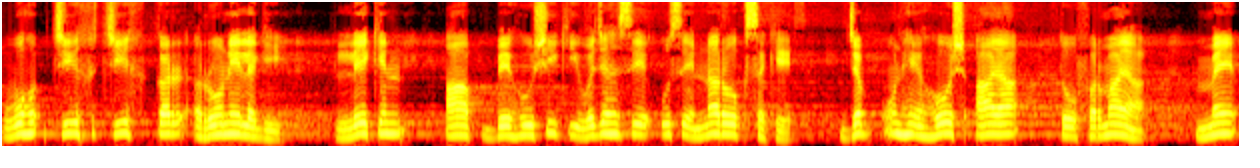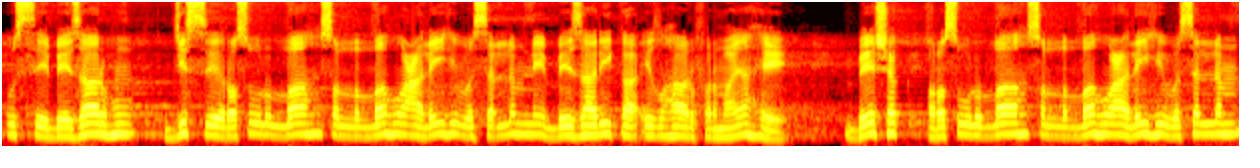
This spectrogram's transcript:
وہ چیخ چیخ کر رونے لگی، لیکن آپ بے ہوشی کی وجہ سے اسے نہ روک سکے۔ جب انہیں ہوش آیا تو فرمایا، میں اس سے بیزار ہوں جس سے رسول اللہ صلی اللہ علیہ وسلم نے بیزاری کا اظہار فرمایا ہے۔ بے شک رسول اللہ صلی اللہ علیہ وسلم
